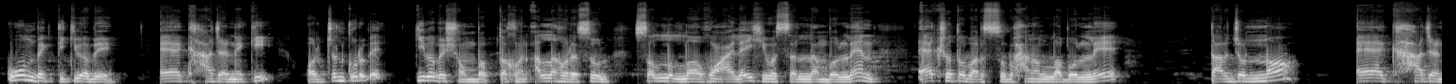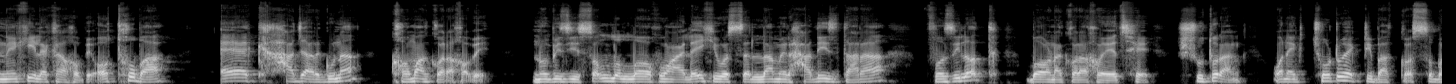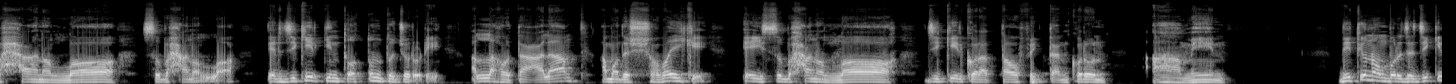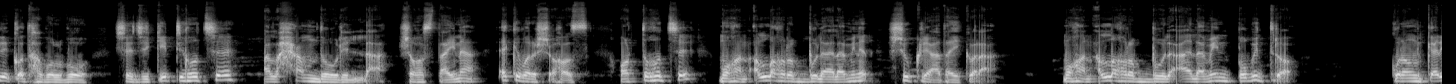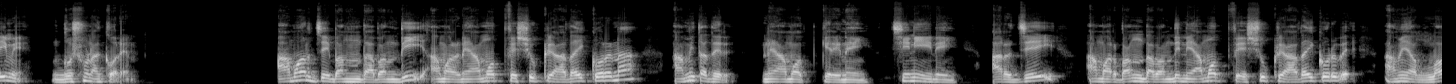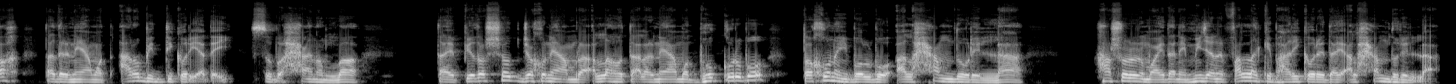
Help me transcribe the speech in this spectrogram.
কোন ব্যক্তি কীভাবে এক হাজার নেকি অর্জন করবে? কীভাবে সম্ভব? তখন আল্লাহ রসুল সাল্লাহ আলাইহি ওয়াসাল্লাম বললেন, একশতবার সুবহানাল্লাহ বললে তার জন্য এক হাজার নেকি লেখা হবে, অথবা এক হাজার গুণা ক্ষমা করা হবে। নবীজি সাল্লাহ আলাইহি ওয়াসাল্লামের হাদিস দ্বারা ফজিলত বর্ণনা করা হয়েছে। সুতরাং অনেক ছোট একটি বাক্য, সুবহানাল্লাহ সুবহানাল্লাহ। এর জিকির কিন্তু অত্যন্ত জরুরি। আল্লাহ তাআলা আমাদের সবাইকে এই সুবহানাল্লাহ জিকির করার তৌফিক দান করুন। আমিন। দ্বিতীয় নম্বরে যে জিকিরের কথা বলব, সে জিকিরটি হচ্ছে, আলহামদুলিল্লাহ। সহজ তাই না? একেবারে সহজ। অর্থ হচ্ছে, মহান আল্লাহ রব্বুল আলমিনের শুক্রিয়া আদায় করা। মহান আল্লাহ রব্বুল আলমিন পবিত্র কোরআন কারিমে ঘোষণা করেন, আমার যে বান্দা বান্দি আমার নেয়ামত ফে শুক্রিয়া আদায় করে না, আমি তাদের নেয়ামত কেড়ে নেই, ছিনিয়ে নেই। আর যেই আমার বান্দা বান্দি নিয়ামত পেয়ে শুক্রিয়া আদায় করবে আমি আল্লাহ তাদের নিয়ামত আরও বৃদ্ধি করিয়া দেই। সুবহানাল্লাহ। তাই প্রিয় দর্শক, যখনই আমরা আল্লাহ তাআলার নিয়ামত ভোগ করব, তখনই বলব, আলহামদুলিল্লাহ। হাসরের ময়দানে মিজানের পাল্লাকে ভারী করে দেয়, আলহামদুলিল্লাহ।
